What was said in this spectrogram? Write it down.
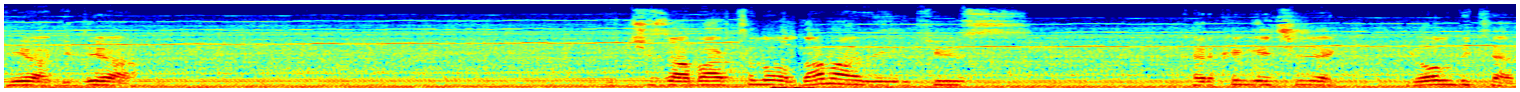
Gidiyor gidiyor. 300 abartılı oldu ama 200 40'ı geçecek. Yol biter.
